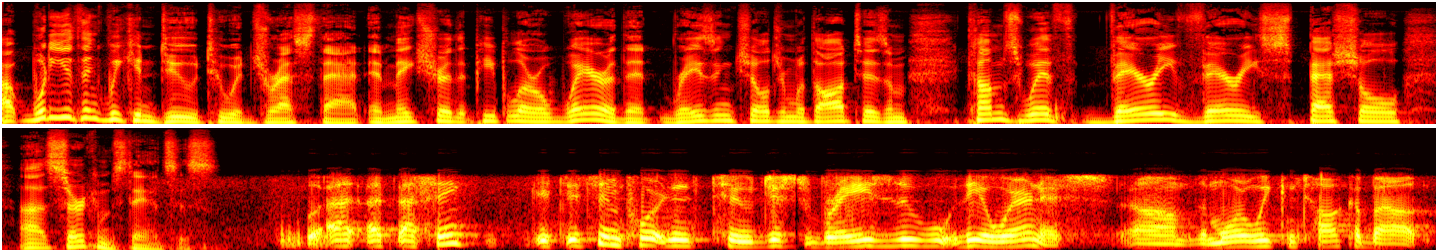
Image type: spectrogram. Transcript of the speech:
Uh, what do you think we can do to address that and make sure that people are aware that raising children with autism comes with very, very special uh, circumstances? Well, I, I think it's important to just raise the, the awareness. Um, the more we can talk about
